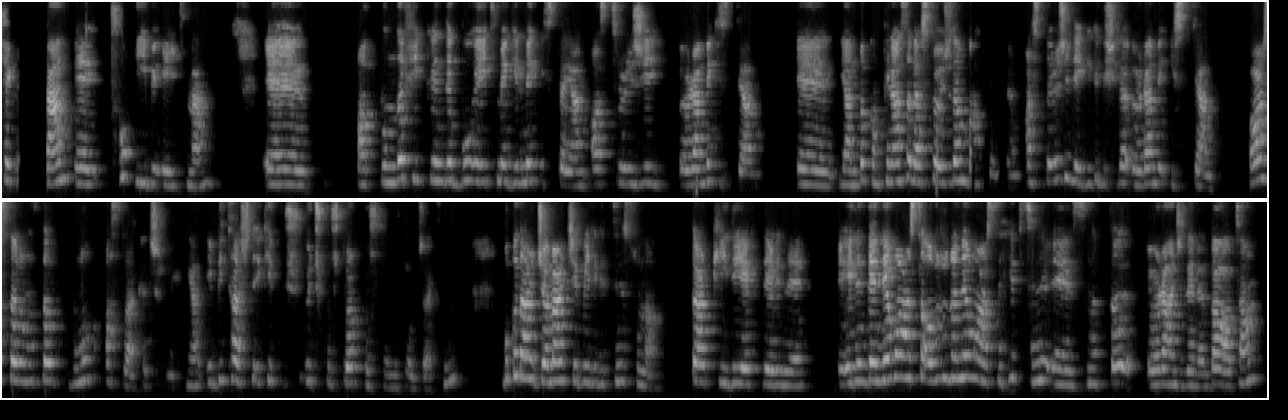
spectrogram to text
gerçekten e, çok iyi bir eğitmen. E, aklında fikrinde bu eğitime girmek isteyen, astroloji öğrenmek isteyen, e, yani bakın finansal astrolojiden bahsediyorum. Astrolojiyle ilgili bir şeyler öğrenmek isteyen varsa aranızda bunu asla kaçırmayın. Yani e, bir taşla iki kuş, üç kuş, dört kuş vurmuş olacaksınız. Bu kadar cömertçe bilgisini sunan, bu kadar pdf'lerini, elinde ne varsa, avucunda ne varsa hepsini e, sınıfta öğrencilerine dağıtan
